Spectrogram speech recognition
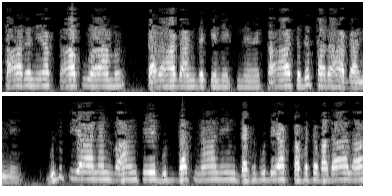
කාරණයක් ආපුවාම තරහ ගන්න කෙනෙක් නෑ. කාටද තරහ ගන්නේ? බුදු පියාණන් වහන්සේ බුද්ධ ඥාණයෙන් දැකපු දෙයක් අපට වදාලා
